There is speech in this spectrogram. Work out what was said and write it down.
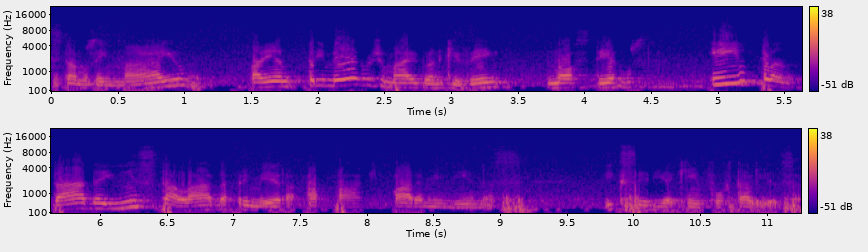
estamos em maio, em 1 de maio do ano que vem, nós termos implantada e instalada a primeira APAC para meninas, e que seria aqui em Fortaleza.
